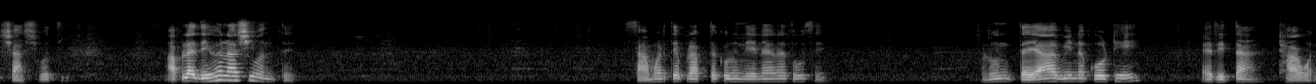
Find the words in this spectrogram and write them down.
शाश्वती आपला देहनाशी म्हणते सामर्थ्य प्राप्त करून देणारा तोच आहे. म्हणून तया विन कोठे रिता ठावन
